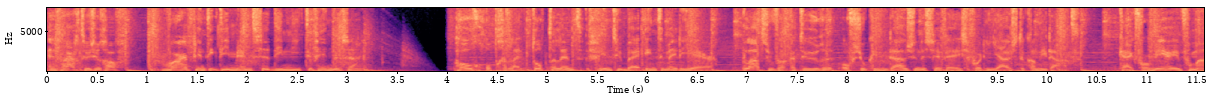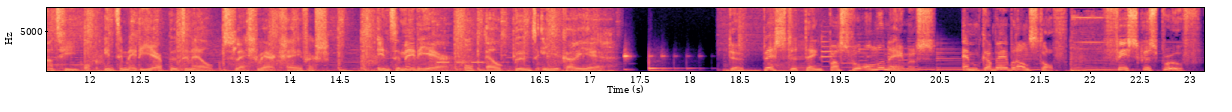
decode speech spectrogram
En vraagt u zich af, waar vind ik die mensen die niet te vinden zijn? Hoogopgeleid toptalent vindt u bij Intermediair. Plaats uw vacature of zoek in duizenden cv's voor de juiste kandidaat. Kijk voor meer informatie op intermediair.nl slash werkgevers. Intermediair, op elk punt in je carrière. De beste tankpas voor ondernemers. MKB Brandstof. Fiscus Proof.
